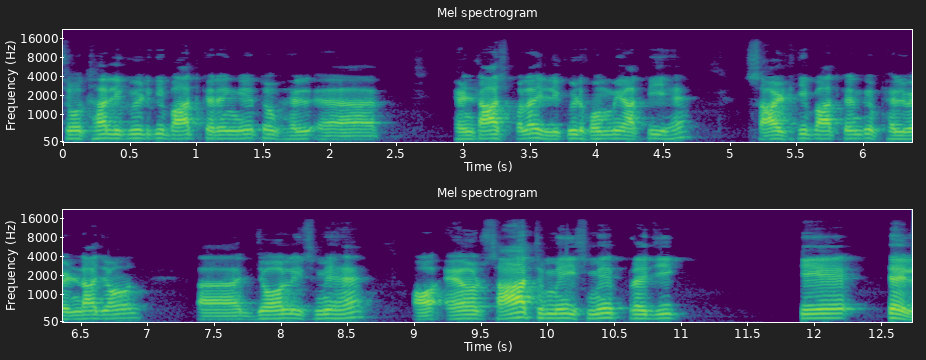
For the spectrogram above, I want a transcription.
चौथा लिक्विड की बात करेंगे तो फेल फेंटास प्लस लिक्विड फॉर्म में आती है। साल्ट की बात करें तो फेलवेंडा जॉन जॉल इसमें है और साथ में इसमें प्रेजिक के टेल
